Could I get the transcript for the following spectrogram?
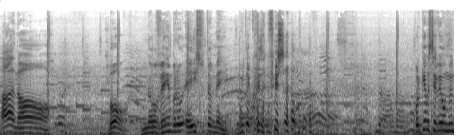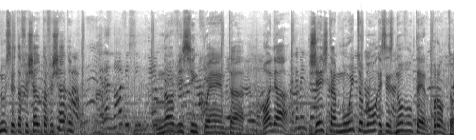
Ah, não. Bom, novembro é isso também. Muita coisa fechada. Por que você vê o menu se está fechado, está fechado? Era 9,50. 9,50. Olha, gente, está muito bom. Esses não vão ter. Pronto.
